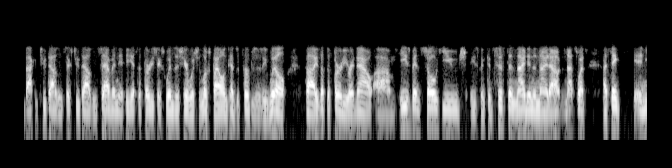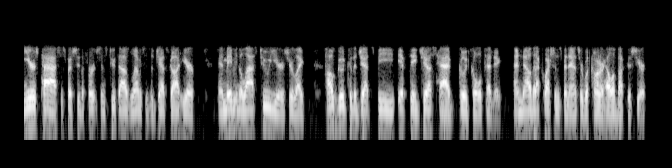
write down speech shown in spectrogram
back in 2006, 2007. If he gets to 36 wins this year, which it looks by all intents and purposes he will, uh, he's up to 30 right now. Um, he's been so huge. He's been consistent night in and night out, and that's what I think in years past, especially the first since 2011, since the Jets got here, and maybe in the last two years, you're like, how good could the Jets be if they just had good goaltending? And now that question's been answered with Connor Hellebuyck this year.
